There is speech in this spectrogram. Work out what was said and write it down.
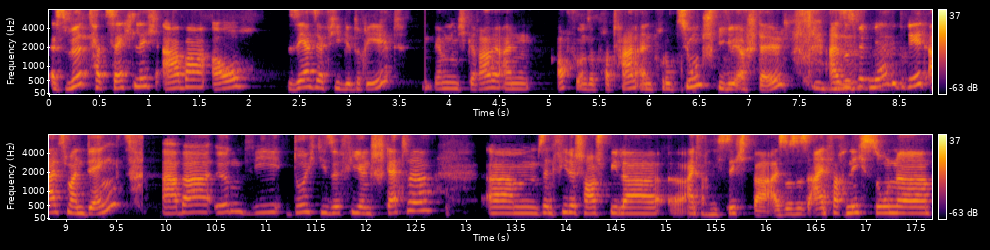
Es wird tatsächlich aber auch sehr, sehr viel gedreht. Wir haben nämlich gerade einen auch für unser Portal einen Produktionsspiegel erstellt. Mhm. Also es wird mehr gedreht, als man denkt, aber irgendwie durch diese vielen Städte ähm, sind viele Schauspieler äh, einfach nicht sichtbar. Also es ist einfach nicht so eine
